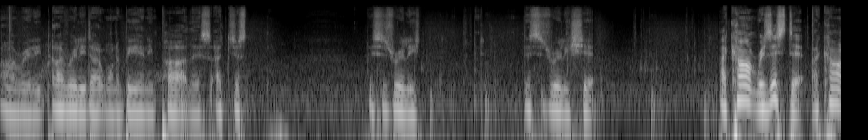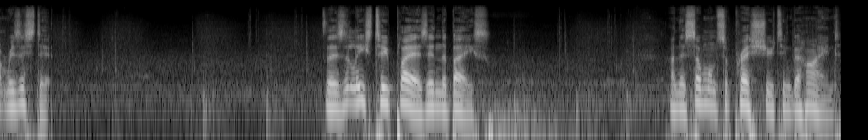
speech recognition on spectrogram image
I really, I really don't want to be any part of this. I just, this is really, this is really shit. I can't resist it. I can't resist it. There's at least two players in the base. And there's someone suppressed shooting behind.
